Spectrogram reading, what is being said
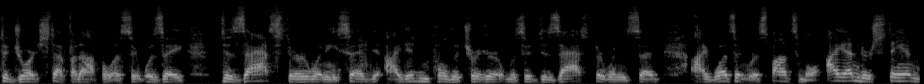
to George Stephanopoulos. It was a disaster when he said I didn't pull the trigger. It was a disaster when he said I wasn't responsible. I understand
